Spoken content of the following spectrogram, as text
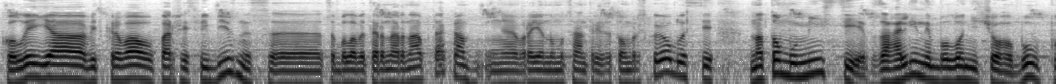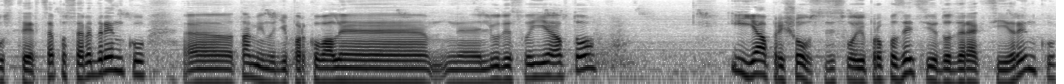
Коли я відкривав перший свій бізнес, е, це була ветеринарна аптека е, в районному центрі Житомирської області. На тому місці взагалі не було нічого. Був пустир. Це посеред ринку. Е, Там іноді паркували люди свої авто. І я прийшов зі своєю пропозицією до дирекції ринку,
